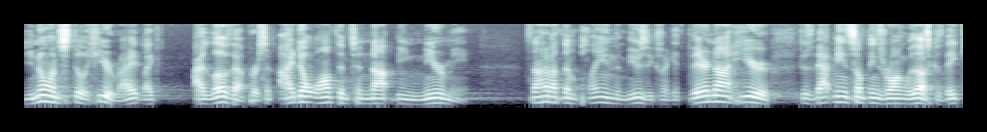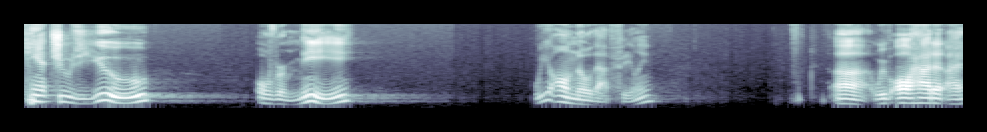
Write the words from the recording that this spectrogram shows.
You know I'm still here, right? Like, I love that person. I don't want them to not be near me. It's not about them playing the music. It's like, if they're not here, does that mean something's wrong with us? Because they can't choose you over me. We all know that. Uh, we've all had it. I,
